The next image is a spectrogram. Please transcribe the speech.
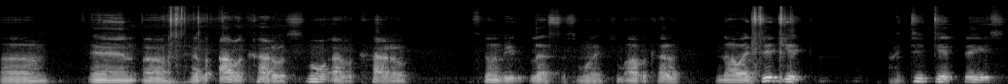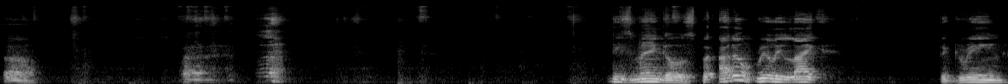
um, and uh, have avocado, a small avocado going to be less this morning. Some avocado. Now I did get, I did get these. Uh, uh, these mangoes, but I don't really like the green,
